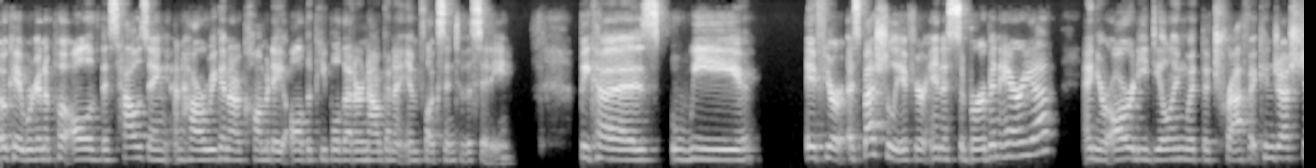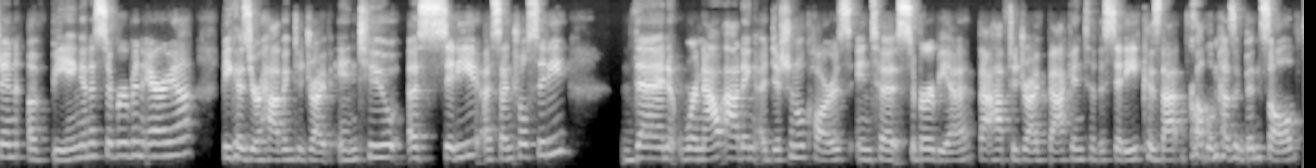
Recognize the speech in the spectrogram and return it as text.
okay, we're going to put all of this housing and how are we going to accommodate all the people that are now going to influx into the city? Because we if you're especially if you're in a suburban area and you're already dealing with the traffic congestion of being in a suburban area because you're having to drive into a city, a central city, then we're now adding additional cars into suburbia that have to drive back into the city because that problem hasn't been solved.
